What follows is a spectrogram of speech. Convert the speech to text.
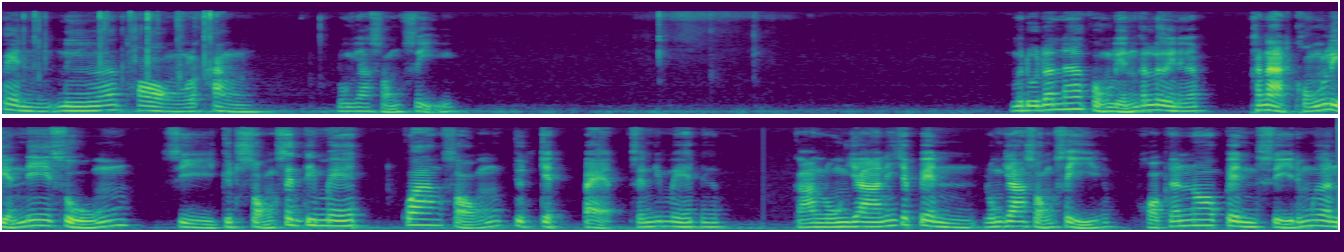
เป็นเนื้อทองระฆัง ลงยาสองสี มาดูด้านหน้าของเหรียญกันเลยนะครับ ขนาดของเหรียญนี่สูง 4.2เซนติเมตรกว้าง 2.78เซนติเมตรนะครับการลงยานี่จะเป็นลงยา2สีครับขอบด้านนอกเป็นสีน้ำเงิน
